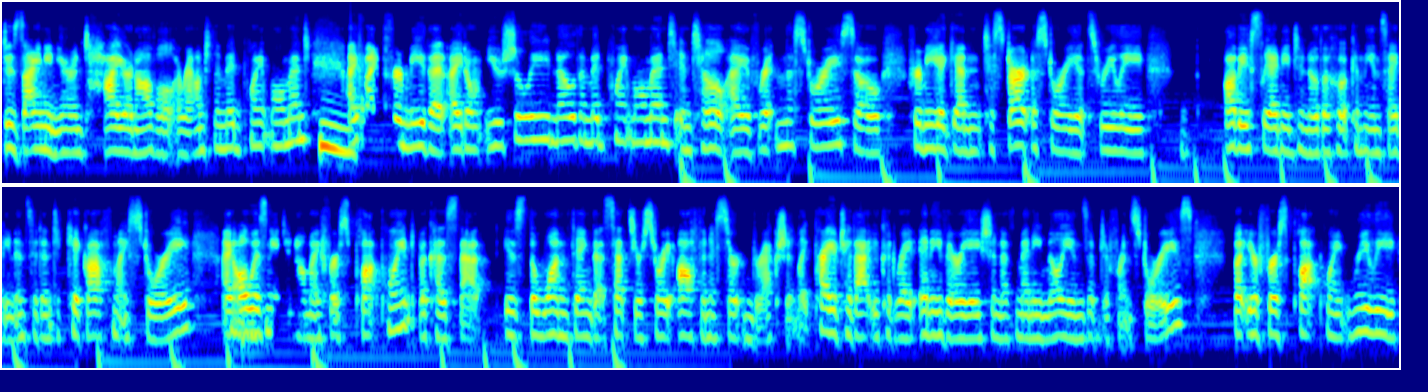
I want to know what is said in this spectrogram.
designing your entire novel around the midpoint moment. Hmm. I find for me that I don't usually know the midpoint moment until I've written the story. So for me, again, to start a story, it's really obviously I need to know the hook and the inciting incident to kick off my story. I Mhm. always need to know my first plot point because that is the one thing that sets your story off in a certain direction. Like prior to that, you could write any variation of many millions of different stories, but your first plot point really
